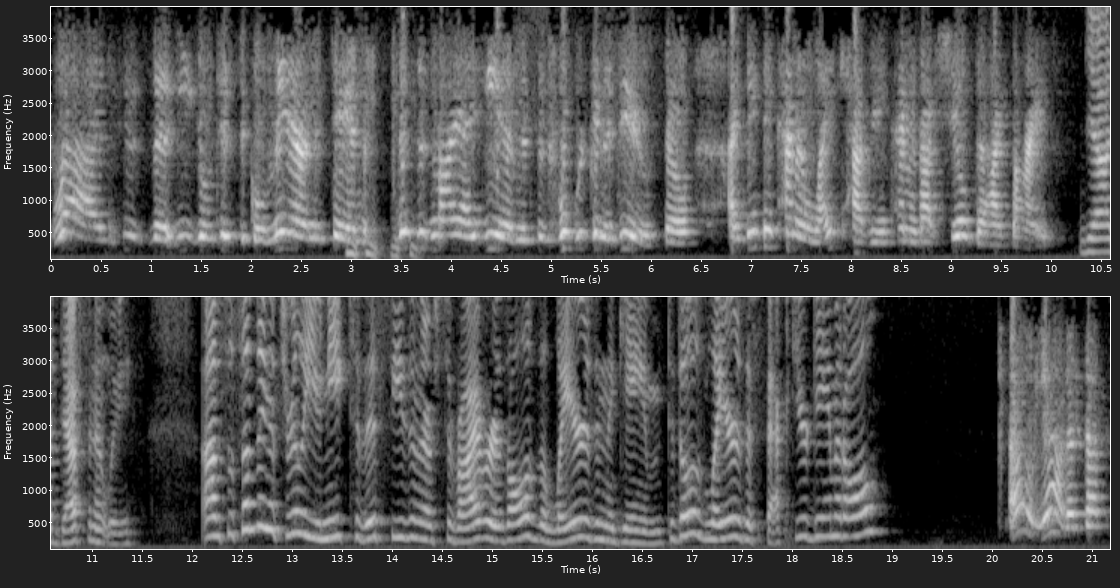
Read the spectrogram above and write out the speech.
Brad, who's the egotistical man, is saying, "This is my idea, and this is what we're going to do." So I think they kind of like having kind of that shield to hide behind. Yeah, definitely. Um, so something that's really unique to this season of Survivor is all of the layers in the game. Do those layers affect your game at all? Oh yeah, that, that's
